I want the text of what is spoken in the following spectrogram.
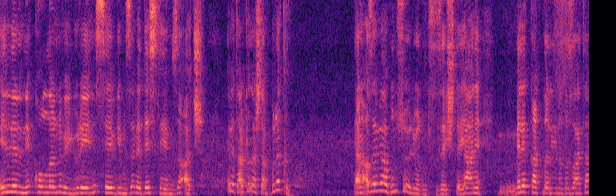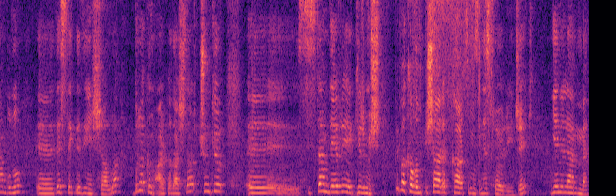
Ellerini, kollarını ve yüreğini sevgimize ve desteğimize aç. Evet arkadaşlar bırakın. Yani az evvel bunu söylüyordum size işte. Yani melek kartlarıyla da zaten bunu e, destekledi inşallah. Bırakın arkadaşlar. Çünkü e, sistem devreye girmiş. Bir bakalım işaret kartımız ne söyleyecek? Yenilenme.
